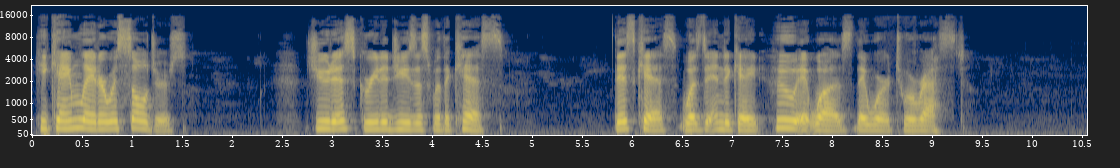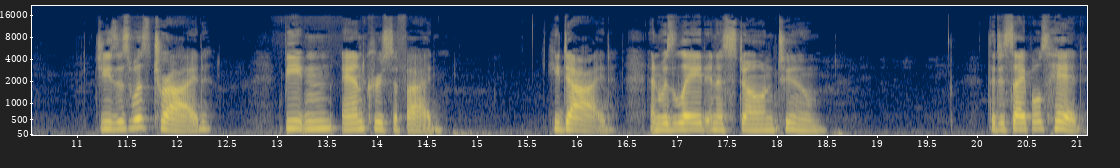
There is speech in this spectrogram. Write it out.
He came later with soldiers Judas greeted Jesus with a kiss. This kiss was to indicate who it was they were to arrest. Jesus was tried, beaten, and crucified. He died and was laid in a stone tomb. The disciples hid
